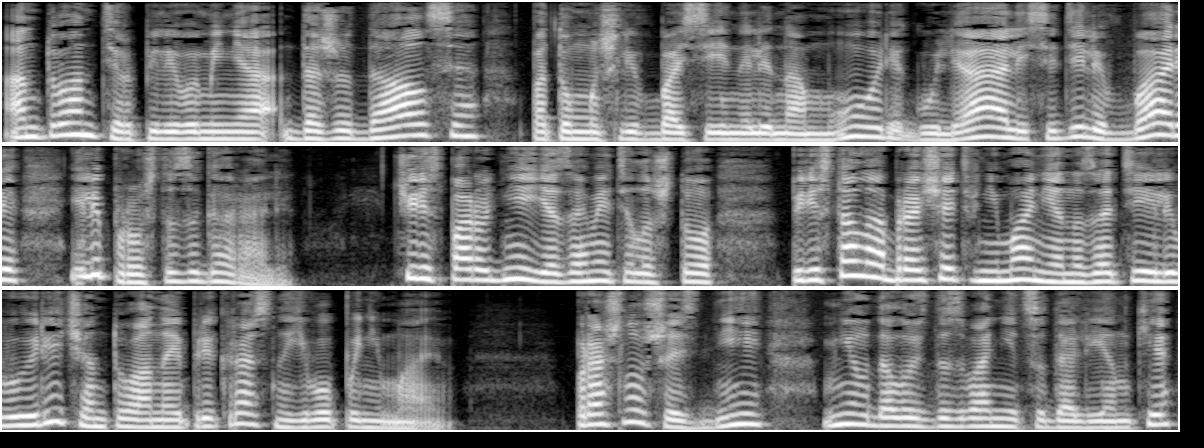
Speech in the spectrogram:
Антуан терпеливо меня дожидался, потом мы шли в бассейн или на море, гуляли, сидели в баре или просто загорали. Через пару дней я заметила, что перестала обращать внимание на затейливую речь Антуана и прекрасно его понимаю. Прошло шесть дней, мне удалось дозвониться до Ленки.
